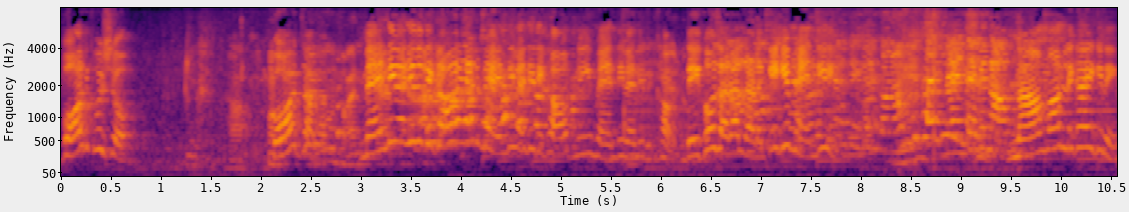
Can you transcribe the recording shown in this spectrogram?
बहुत खुश हो। हाँ। बहुत ज़्यादा। मेहंदी मेहंदी तो दिखाओ यार मेहंदी मेहंदी दिखाओ अपनी मेहंदी मेहंदी दिखाओ। देखो जरा लड़के की मेहंदी। नाम वाम लिखा है कि नहीं?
